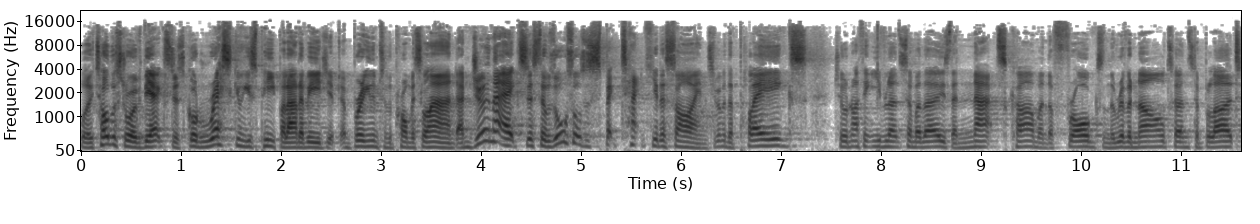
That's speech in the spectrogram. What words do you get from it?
well, they told the story of the Exodus, God rescuing his people out of Egypt and bringing them to the promised land. And during that Exodus, there was all sorts of spectacular signs. Remember the plagues? Children, I think you've learned some of those. The gnats come, and the frogs, and the river Nile turns to blood.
